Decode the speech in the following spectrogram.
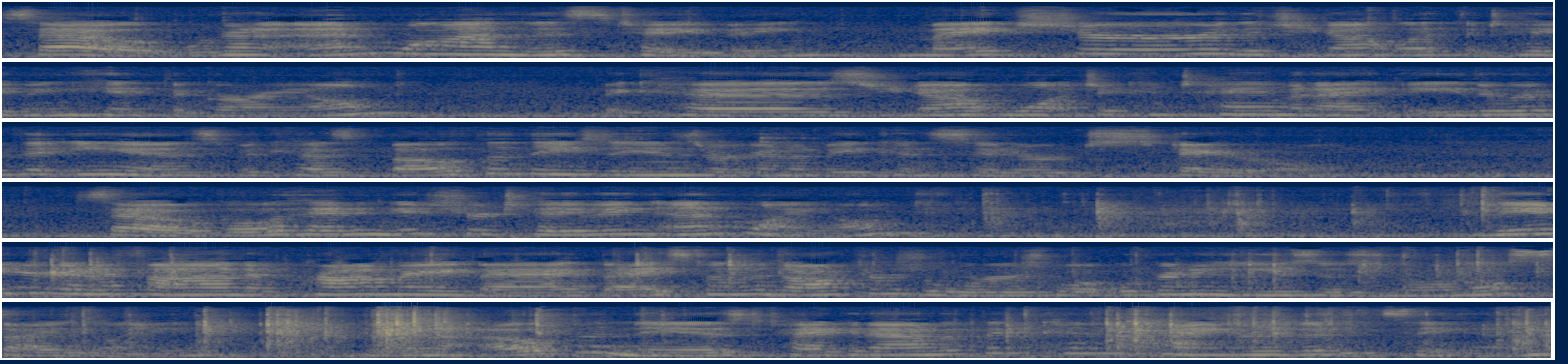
So we're going to unwind this tubing. Make sure that you don't let the tubing hit the ground because you don't want to contaminate either of the ends because both of these ends are going to be considered sterile. So go ahead and get your tubing unwound. Then you're going to find a primary bag based on the doctor's orders. What we're going to use is normal saline. You're going to open this, take it out of the container that it's in.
